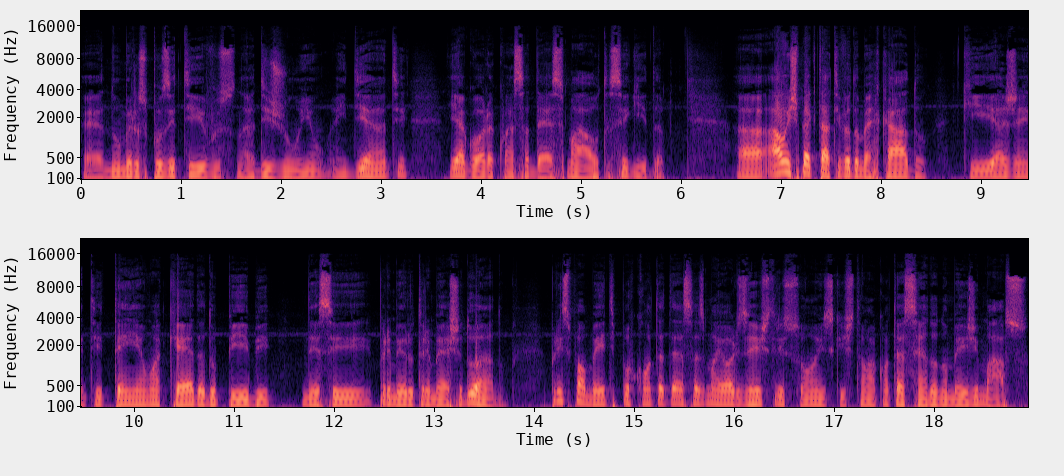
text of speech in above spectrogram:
é, números positivos né, de junho em diante e agora com essa décima alta seguida. Ah, há uma expectativa do mercado que a gente tenha uma queda do PIB nesse primeiro trimestre do ano, principalmente por conta dessas maiores restrições que estão acontecendo no mês de março.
